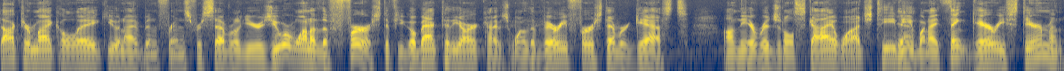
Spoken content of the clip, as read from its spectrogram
Dr. Michael Lake, you and I have been friends for several years. You were one of the first, if you go back to the archives, one of the very first ever guests on the original Skywatch TV Yeah. when I think Gary Stearman.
